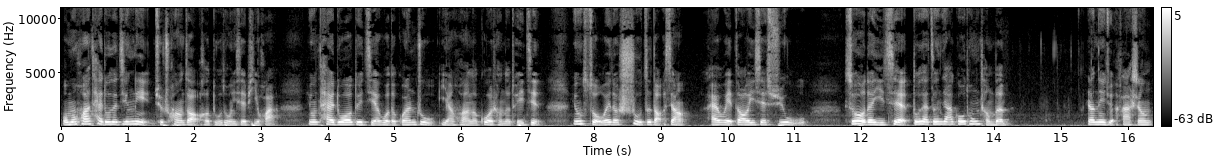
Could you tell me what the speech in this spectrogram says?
我们花太多的精力去创造和读懂一些屁话，用太多对结果的关注延缓了过程的推进，用所谓的数字导向来伪造一些虚无。所有的一切都在增加沟通成本，让内卷发生，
